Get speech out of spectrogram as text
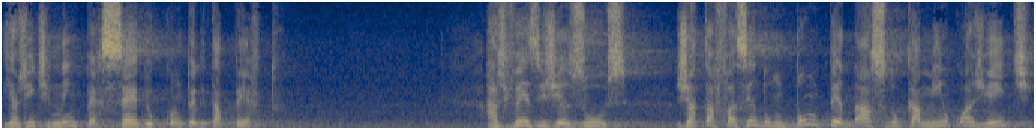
e a gente nem percebe o quanto Ele está perto. Às vezes Jesus já está fazendo um bom pedaço do caminho com a gente,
